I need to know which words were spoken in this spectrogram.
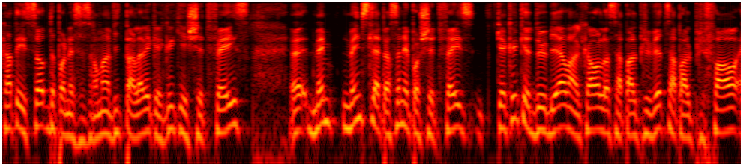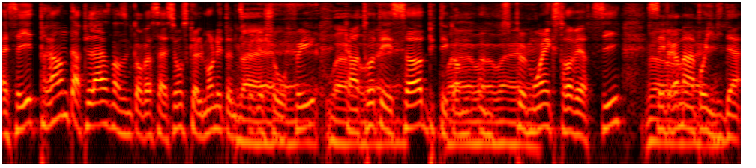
quand- t'es sobre, t'as pas nécessairement envie de parler avec quelqu'un qui est shitface. Même, même si la personne n'est pas shitface, quelqu'un qui a deux bières dans le corps, là, ça parle plus vite, ça parle plus fort. Essayez de prendre ta place dans une conversation, parce que le monde est un petit peu réchauffé. ouais, quand ouais, toi, t'es sobre, puis que t'es comme un petit peu moins extroverti, c'est vraiment pas évident.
